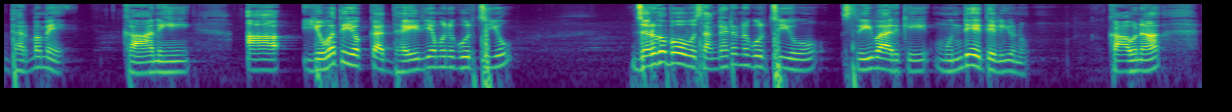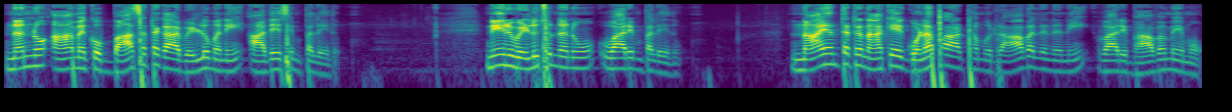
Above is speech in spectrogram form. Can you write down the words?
ధర్మమే కానీ ఆ యువతి యొక్క ధైర్యమును గూర్చియు జరగబోవు సంఘటన గూర్చియు శ్రీవారికి ముందే తెలియను. కావున నన్ను ఆమెకు బాసటగా వెళ్ళుమని ఆదేశింపలేదు. నేను వెళ్ళుచున్నను వారింపలేదు. నాయంతట నాకే గుణపాఠము రావలెనని వారి భావమేమో.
